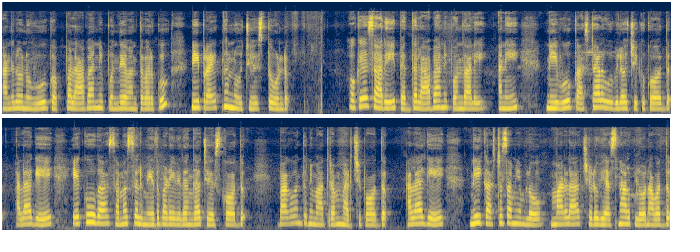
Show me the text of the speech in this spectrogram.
అందులో నువ్వు గొప్ప లాభాన్ని పొందేవంత వరకు నీ ప్రయత్నం నువ్వు చేస్తూ ఉండు. ఒకేసారి పెద్ద లాభాన్ని పొందాలి అని నీవు కష్టాల ఊబిలో చిక్కుకోవద్దు. అలాగే ఎక్కువగా సమస్యలు మీద పడే విధంగా చేసుకోవద్దు. భగవంతుని మాత్రం మర్చిపోవద్దు. అలాగే నీ కష్ట సమయంలో మరలా చెడు వ్యసనాలకు లోనవద్దు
